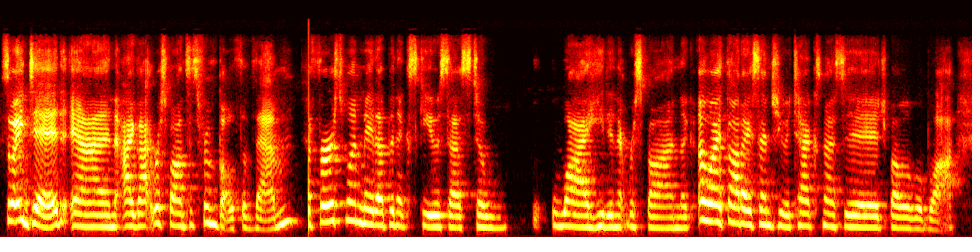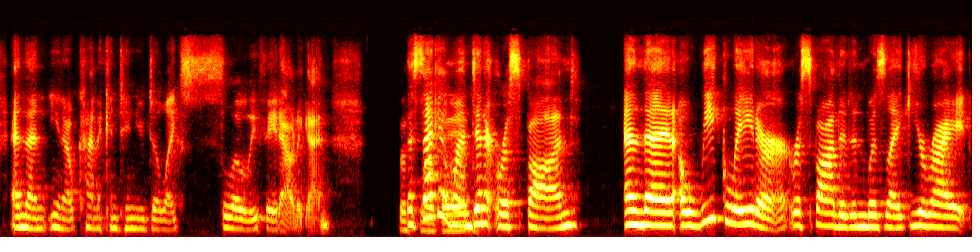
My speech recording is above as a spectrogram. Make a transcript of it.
So I did, and I got responses from both of them. The first one made up an excuse as to why he didn't respond, like, oh, I thought I sent you a text message, blah, blah, blah, blah. And then, you know, kind of continued to like slowly fade out again. That's the second one didn't respond. And then a week later responded and was like, you're right.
